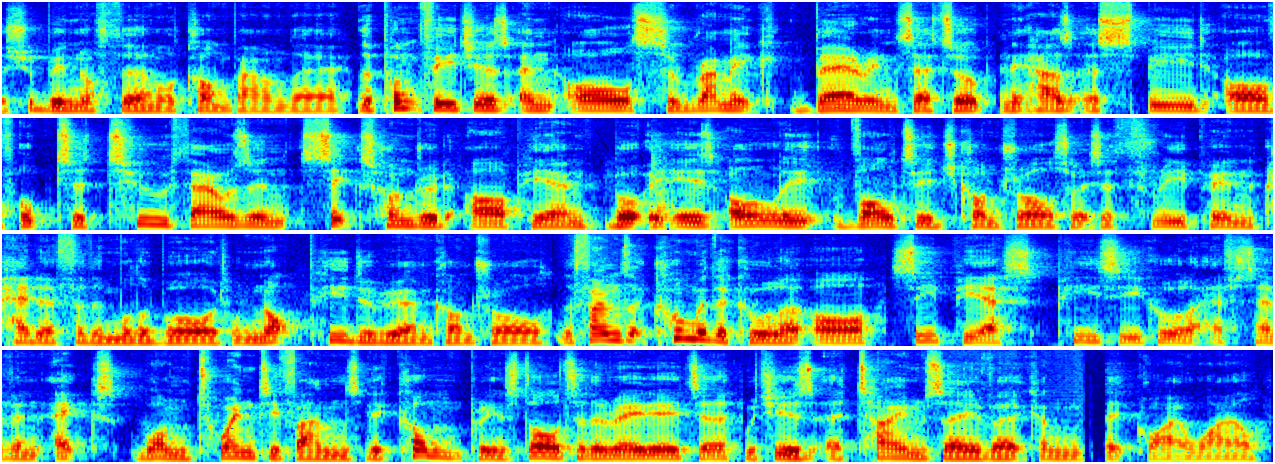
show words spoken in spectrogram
there should be enough thermal compound there. The pump features an all ceramic bearing setup and it has a speed of up to 2600 RPM, but it is only voltage control. So it's a three pin header for the motherboard, not PWM control. The fans that come with the cooler are CPS PC Cooler F7X120 fans. They come pre-installed to the radiator, which is a time saver. It can take quite a while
